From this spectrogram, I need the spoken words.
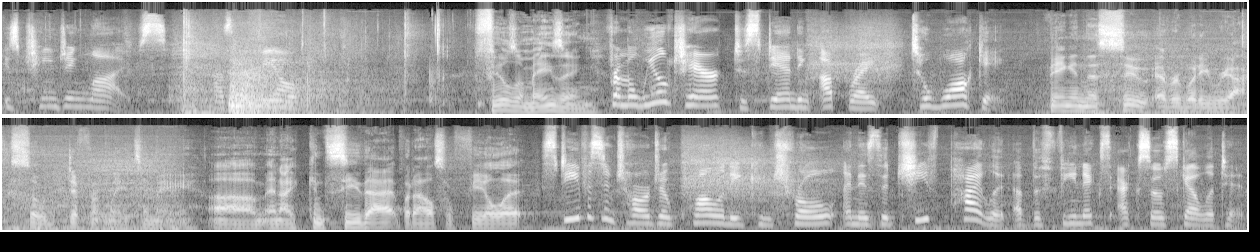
is changing lives. How's it feel? Feels amazing. From a wheelchair to standing upright to walking. Being in this suit, everybody reacts so differently to me. Um, and I can see that, but I also feel it. Steve is in charge of quality control and is the chief pilot of the Phoenix exoskeleton.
